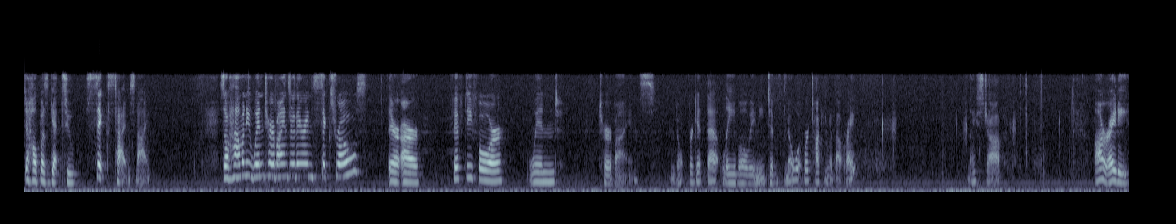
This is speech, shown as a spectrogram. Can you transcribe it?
to help us get to 6 times 9. So how many wind turbines are there in six rows? There are 54 wind turbines. Don't forget that label. We need to know what we're talking about, right? Nice job. Alrighty.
